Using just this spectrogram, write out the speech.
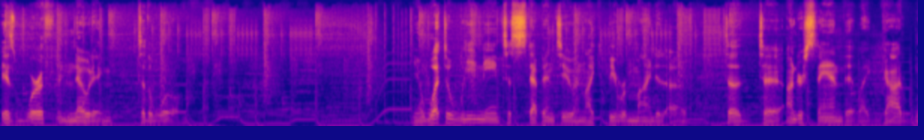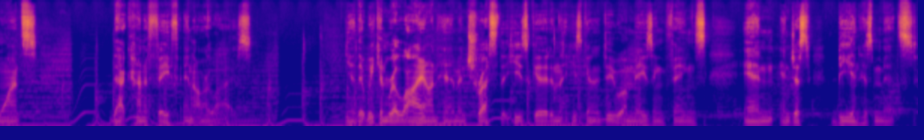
is worth noting to the world you know what do we need to step into and like be reminded of to to understand that like god wants that kind of faith in our lives you know that we can rely on him and trust that he's good and that he's going to do amazing things and and just be in his midst.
